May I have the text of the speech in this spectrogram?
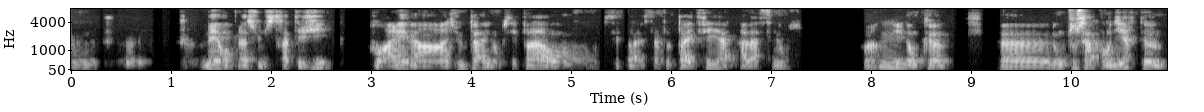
euh je, je, mets en place une stratégie pour aller vers un résultat. Et donc c'est pas, c'est pas, ça peut pas être fait à, la séance. Voilà. Hmm. Et donc, euh, euh, donc tout ça pour dire que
